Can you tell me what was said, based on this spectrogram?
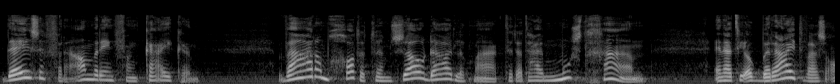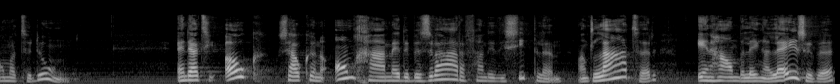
Deze verandering van kijken. Waarom God het hem zo duidelijk maakte dat hij moest gaan. En dat hij ook bereid was om het te doen. En dat hij ook zou kunnen omgaan met de bezwaren van de discipelen. Want later, in handelingen, lezen we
